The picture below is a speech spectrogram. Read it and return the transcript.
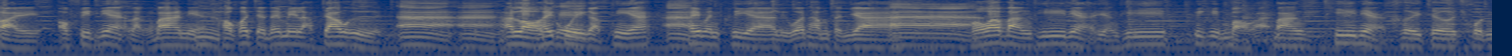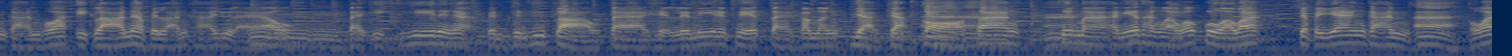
ฝ่ายออฟฟิศเนี่ยหลังบ้านเนี่ยอืม เขาก็จะได้ไม่รับเจ้าอื่นอ่าอ่าถ้ารอให้โอเคุยกับเนี้ยอ่า ให้มันเคลียร์หรือว่าทำสัญญา อ่า เพราะว่าบางที่เนี่ยอย่างที่พี่คิมบอกอะบางที่เนี่ยเคยเจอชนกัน เพราะว่าอีกร้านเนี่ยเป็นร้านค้าอยู่แล้ว อืมอืมแต่อีกที่หนึ่งอะเป็นพื้นที่เปล่า แต่เห็นเลนนี่เอ็กเพสแต่กำลังอยากจะก่อสร้างอ่า ขึ้นมา อันนี้ทางเราก็กลัวว่าจะไปแย่งกัน อ่า เพราะว่า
